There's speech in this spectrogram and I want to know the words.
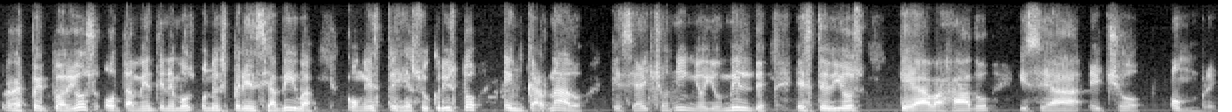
respecto a Dios, o también tenemos una experiencia viva con este Jesucristo encarnado, que se ha hecho niño y humilde, este Dios que ha bajado y se ha hecho hombre.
